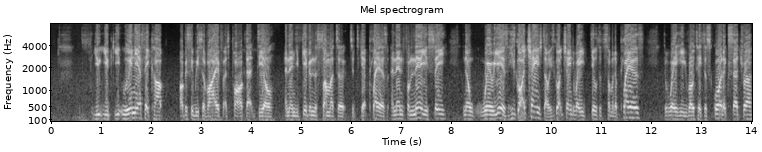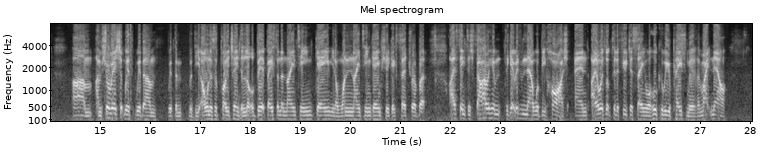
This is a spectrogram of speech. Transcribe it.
You, you, you we win the FA Cup. Obviously, we survive as part of that deal, and then you give him the summer to, to, to get players, and then from there you see, you know, where he is. He's got to change though. He's got to change the way he deals with some of the players, the way he rotates the squad, etc. Um, I'm sure relationship with with um with the with the owners has probably changed a little bit based on the 19 game, you know, one 19 game streak, etc. But I think to fire him to get rid of him now would be harsh, and I always look to the future saying, well, who could we replace him with? And right now,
